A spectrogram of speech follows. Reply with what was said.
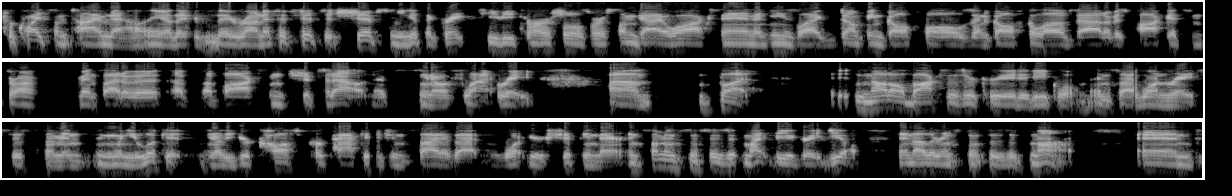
for quite some time now. You know, they they run if it fits, it ships, and you get the great TV commercials where some guy walks in and he's like dumping golf balls and golf gloves out of his pockets and throwing inside of a, a, a, box and ships it out, and it's you know a flat rate. Um, but not all boxes are created equal inside one rate system, and, and when you look at you know your cost per package inside of that and what you're shipping there, in some instances it might be a great deal, in other instances it's not, and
